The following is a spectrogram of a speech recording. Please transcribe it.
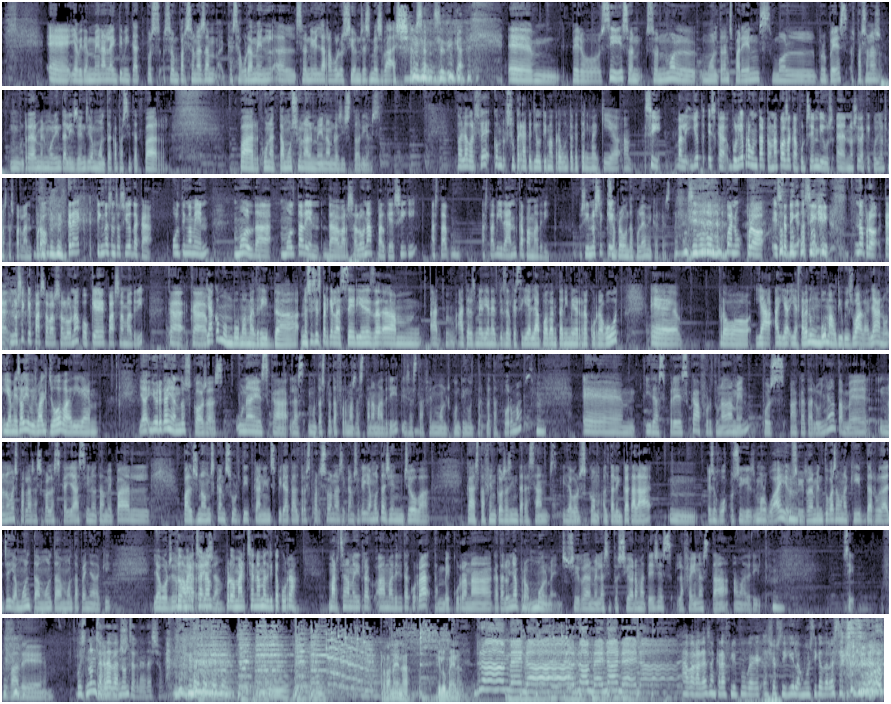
Eh, I, evidentment, en la intimitat doncs, són persones amb, que segurament el seu nivell de revolucions és més baix, saps? Dir que, eh, però sí, són, són molt, molt transparents, molt propers, persones realment molt intel·ligents i amb molta capacitat per, per connectar emocionalment amb les històries. Paula, vols fer com superràpid l'última pregunta que tenim aquí? A, a... Sí, vale, jo és que volia preguntar-te una cosa que potser em dius, eh, no sé de què collons m'estàs parlant, però crec, tinc la sensació de que últimament molt, de, molt talent de Barcelona, pel que sigui, està, està virant cap a Madrid. O sigui, no sé què... És una pregunta polèmica, aquesta. Bueno, però és que tinc... O sigui, no, però que no sé què passa a Barcelona o què passa a Madrid, que... que... Hi ha com un boom a Madrid de... No sé si és perquè les sèries, um, altres media, Netflix, el que sigui, allà poden tenir més recorregut, eh, però hi, ha, hi, ha, hi està un boom audiovisual allà, no? I a més audiovisual jove, diguem. Ja, jo crec que hi ha dues coses. Una és que les, moltes plataformes estan a Madrid i s'està fent molt contingut per plataformes. Mm. Eh, I després que, afortunadament, pues, a Catalunya, també, no només per les escoles que hi ha, sinó també pel, pels noms que han sortit, que han inspirat altres persones i que no sé què, hi ha molta gent jove que està fent coses interessants i llavors com el talent català mm, és, gu- o sigui, és molt guai, o sigui, realment tu vas a un equip de rodatge i hi ha molta, molta, molta penya d'aquí. Llavors és Però una marxen, barreja. a, però marxen a Madrid a currar. Marxen a Madrid, a Madrid a currar, també curren a Catalunya, però mm. molt menys. O sigui, realment la situació ara mateix és la feina està a Madrid. Mm. Sí, fuga de... Pues no ens agrada, no ens agrada això. Remena, Filomena. Remena, remena, nena. A vegades encara flipo que això sigui la música de la secció.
